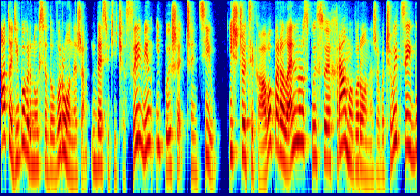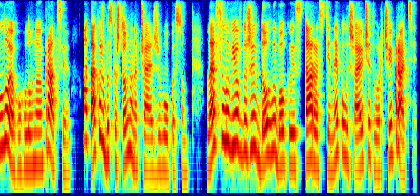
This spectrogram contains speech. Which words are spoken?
а тоді повернувся до Воронежа. Десь у ті часи він і пише ченців. І що цікаво, паралельно розписує храми Воронежа. Вочевидь, це й було його головною працею. А також безкоштовно навчає живопису. Лев Соловйов дожив до глибокої старості, не полишаючи творчої праці.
